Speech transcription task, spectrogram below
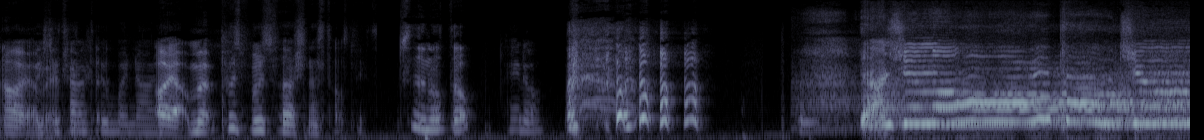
Ja, jag Puss och vet kram inte. skummen. Ja, ja, men puss puss vi hörs i nästa avsnitt. Säg något då. Hejdå. Don't you know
